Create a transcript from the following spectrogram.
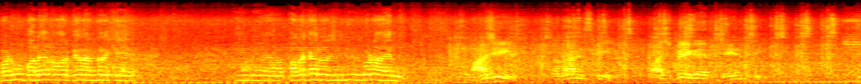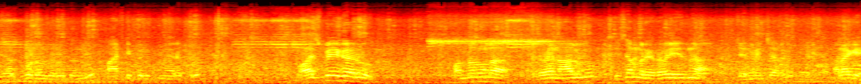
బడుగు బలహీన వర్గాలందరికీ ఈ పథకాలు రచించింది కూడా ఆయన. మాజీ ప్రధాని శ్రీ వాజ్పేయి గారి జయంతి జరుపుకోవడం జరుగుతుంది. పార్టీ పిలుపు మేరకు వాజ్పేయి గారు పంతొమ్మిది వందల ఇరవై నాలుగు డిసెంబర్ ఇరవై ఐదున జన్మించారు. అలాగే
